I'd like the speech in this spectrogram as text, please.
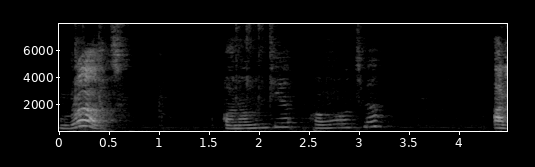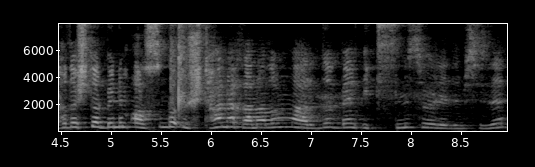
Murat. Kanalım diye hava atma. Arkadaşlar benim aslında 3 tane kanalım vardı. Ben ikisini söyledim size.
